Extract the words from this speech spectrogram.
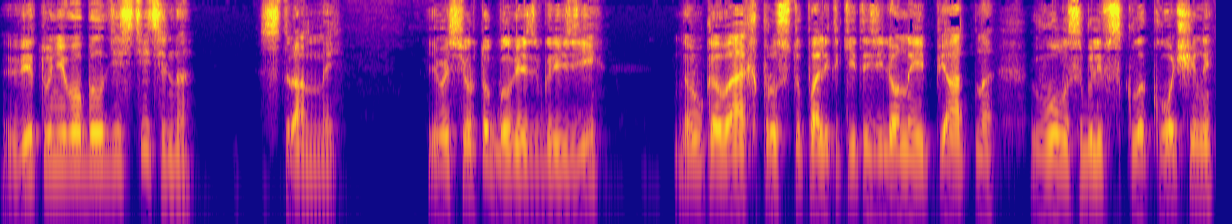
Вид у него был действительно странный. Его сюртук был весь в грязи, на рукавах проступали какие-то зеленые пятна, волосы были всклокочены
